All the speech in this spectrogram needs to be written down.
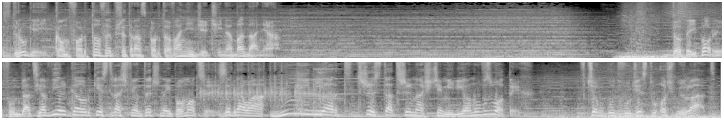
z drugiej komfortowe przetransportowanie dzieci na badania. Do tej pory Fundacja Wielka Orkiestra Świątecznej Pomocy zebrała miliard 313 milionów złotych. W ciągu 28 lat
